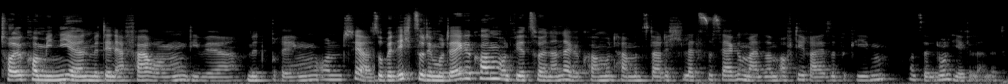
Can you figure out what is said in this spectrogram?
toll kombinieren mit den Erfahrungen, die wir mitbringen. Und ja, so bin ich zu dem Modell gekommen und wir zueinander gekommen und haben uns dadurch letztes Jahr gemeinsam auf die Reise begeben und sind nun hier gelandet.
